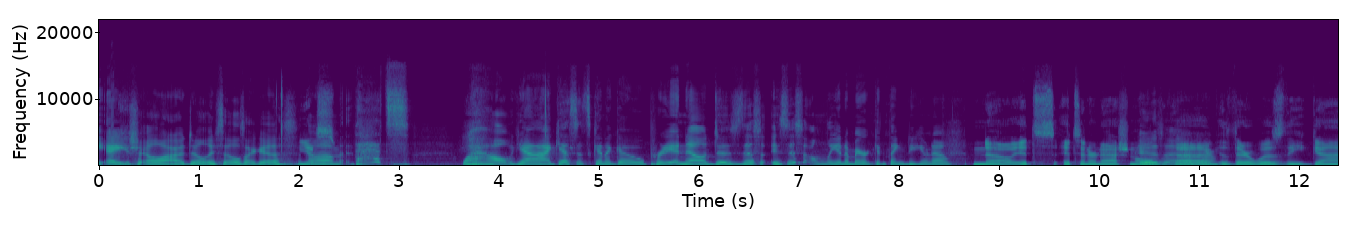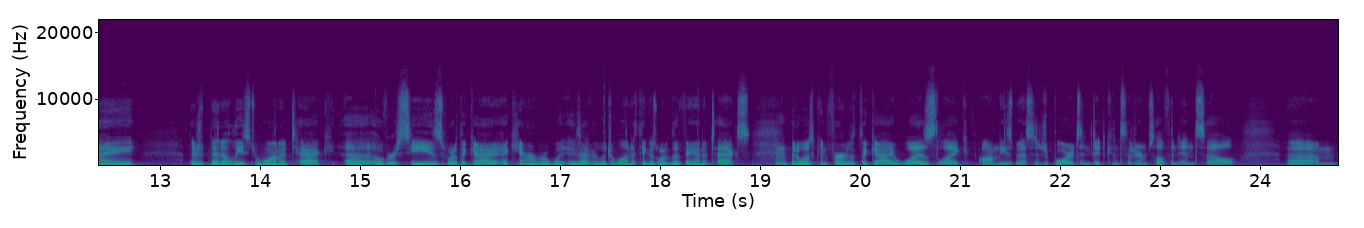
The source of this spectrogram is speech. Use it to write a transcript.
E H L I deli cells, I guess. Yes. Um, that's wow. Yeah, I guess it's gonna go pretty. Now, does this is this only an American thing? Do you know? No, it's it's international. It? Uh, Okay. there was the guy. There's been at least one attack uh, overseas where the guy I can't remember wh- exactly which one. I think it was one of the van attacks, Hmm. but it was confirmed that the guy was like on these message boards and did consider himself an incel. Um,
